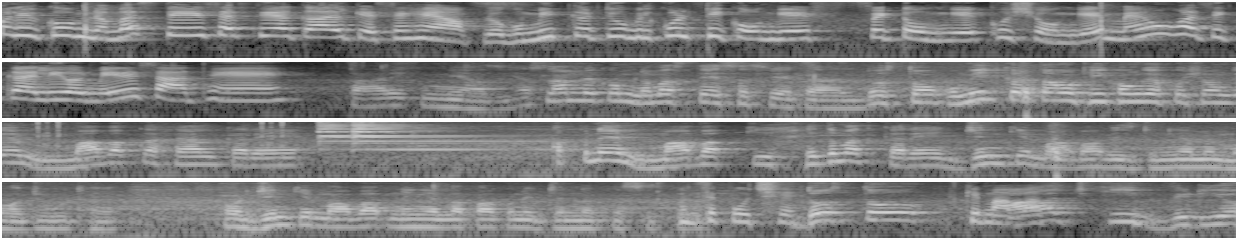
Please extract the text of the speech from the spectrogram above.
वालेकुम नमस्ते सत श्रीकाल कैसे हैं आप लोग? उम्मीद करती हूँ बिल्कुल ठीक होंगे, फिट होंगे, खुश होंगे। मैं हूँ हसीक अली और मेरे साथ हैं। तारिक मियाजी। अस्सलाम वालेकुम, नमस्ते सत श्रीकाल दोस्तों, उम्मीद करता हूँ ठीक होंगे, खुश होंगे। माँ बाप का ख्याल करें, अपने माँ बाप की खिदमत करें, जिनके माँ बाप इस दुनिया में मौजूद हैं। और जिनके माँ बाप नहीं अल्लाह पाक उन्हें जन्नत नसीब उनसे पूछे दोस्तों कि माँ आज की वीडियो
